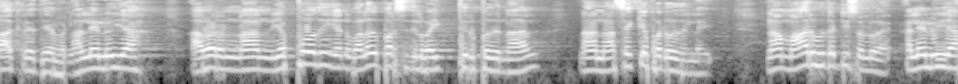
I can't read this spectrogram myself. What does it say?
காக்கிற தேவன். அல்லேலூயா. அவர் நான் எப்போது என் வலது பரிசத்தில் வைத்திருப்பதனால் நான் அசைக்கப்படுவதில்லை. நான் மார்பு தட்டி சொல்லுவேன் அல்லேலூயா.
